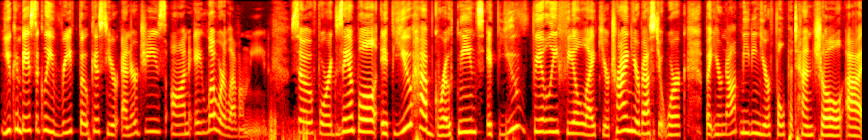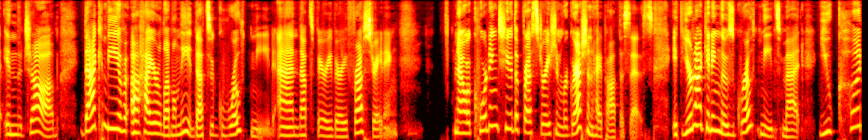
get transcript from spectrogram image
you can basically refocus your energies on a lower level need. So, for example, if you have growth needs, if you really feel like you're trying your best at work, but you're not meeting your full potential uh, in the job, that can be a, a higher level need. That's a growth need, and that's very, very frustrating. Now, according to the frustration regression hypothesis, if you're not getting those growth needs met, you could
